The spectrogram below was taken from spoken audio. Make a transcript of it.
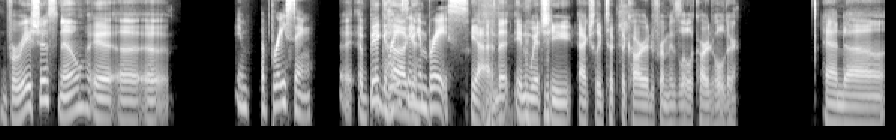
voracious no a a, Em- a bracing, a, a big a hug. bracing embrace. Yeah, that in which he actually took the card from his little card holder, and uh,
